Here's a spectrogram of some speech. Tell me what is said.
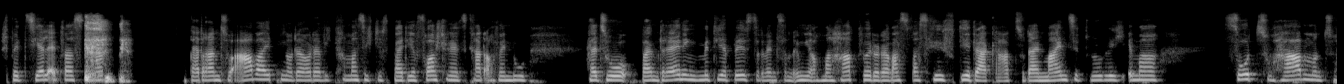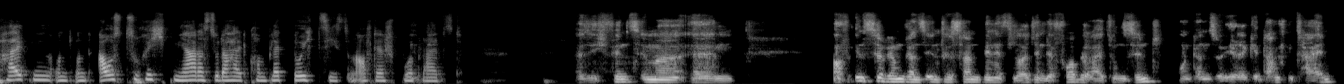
speziell etwas dran, daran zu arbeiten oder, oder wie kann man sich das bei dir vorstellen, jetzt gerade auch wenn du halt so beim Training mit dir bist oder wenn es dann irgendwie auch mal hart wird oder was, was hilft dir da gerade so dein Mindset wirklich immer so zu haben und zu halten und, und auszurichten, ja, dass du da halt komplett durchziehst und auf der Spur bleibst? Also ich finde es immer ähm, auf Instagram ganz interessant, wenn jetzt Leute in der Vorbereitung sind und dann so ihre Gedanken teilen,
